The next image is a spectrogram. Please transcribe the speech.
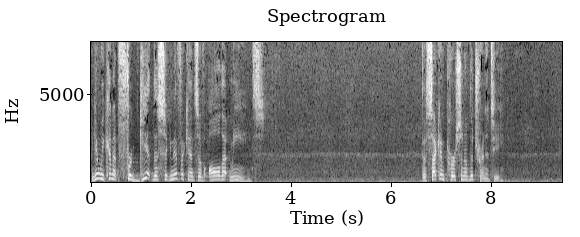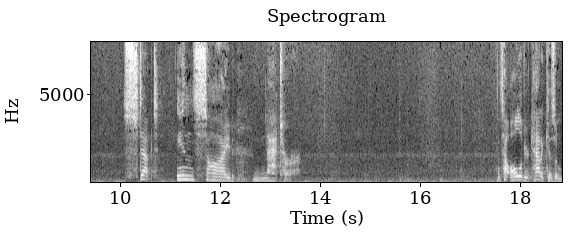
Again, we kind of forget the significance of all that means. The second person of the Trinity stepped inside matter. That's how all of your catechism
